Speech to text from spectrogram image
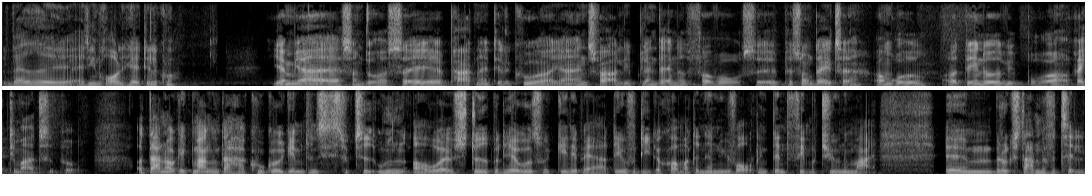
Hvad øh, er din rolle her i Delacour? Jamen, jeg er, som du også sagde, partner i Delacour, og jeg er ansvarlig blandt andet for vores øh, persondataområde, og det er noget, vi bruger rigtig meget tid på. Og der er nok ikke mange, der har kunne gå igennem den sidste stykke tid uden at øh, støde på det her udtryk GDPR. Det er jo fordi, der kommer den her nye forordning den 25. maj. Øhm, vil du ikke starte med at fortælle,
